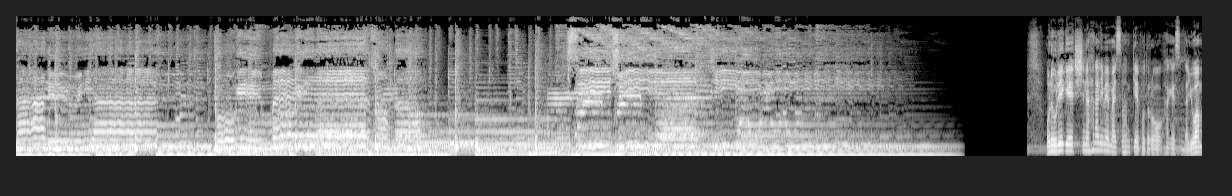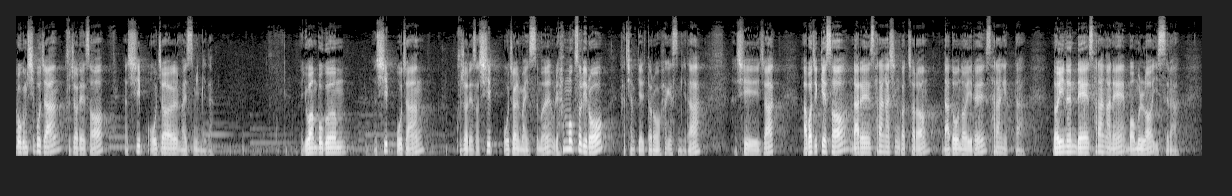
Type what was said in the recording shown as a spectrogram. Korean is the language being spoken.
세상을 위한 복음의 오늘 우리에게 주시는 하나님의 말씀 함께 보도록 하겠습니다. 요한복음 15장 9절에서 15절 말씀입니다. 요한복음 15장 9절에서 15절 말씀을 우리 한 목소리로 같이 함께 읽도록 하겠습니다. 시작. 아버지께서 나를 사랑하신 것처럼 나도 너희를 사랑했다. 너희는 내 사랑 안에 머물러 있으라.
